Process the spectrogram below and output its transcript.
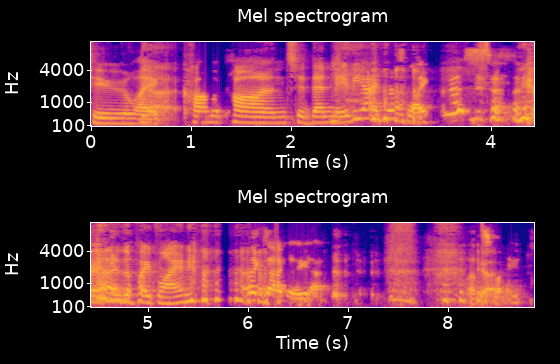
to like Yeah. Comic Con to then maybe I just like this. Yeah, Right? the pipeline. exactly, yeah. That's funny.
